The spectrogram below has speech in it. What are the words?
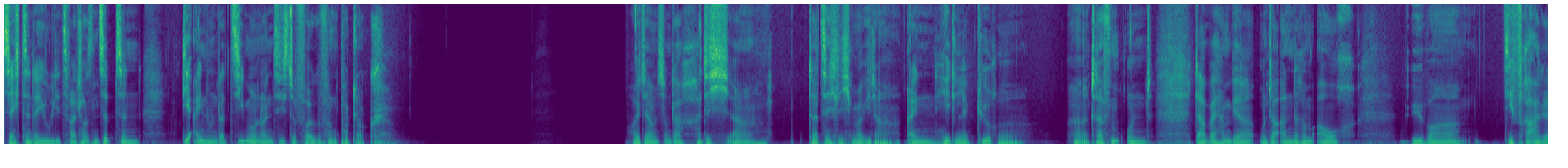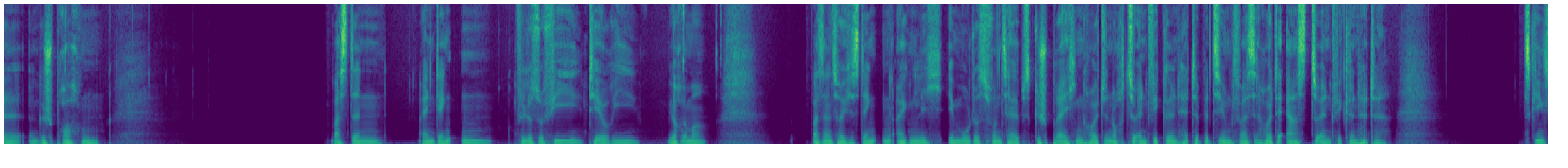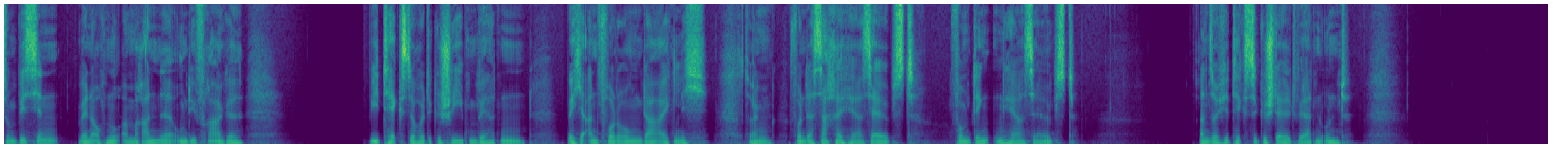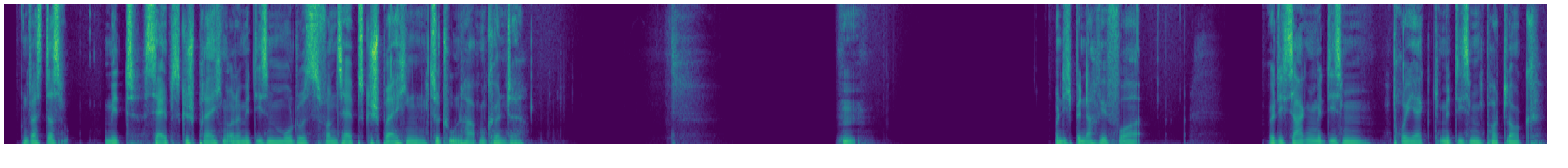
16. Juli 2017, die 197. Folge von Podlock. Heute am Sonntag hatte ich äh, tatsächlich mal wieder ein Hegel-Lektüre-Treffen äh, und dabei haben wir unter anderem auch über die Frage gesprochen, was denn ein Denken, Philosophie, Theorie, wie auch immer, was ein solches Denken eigentlich im Modus von Selbstgesprächen heute noch zu entwickeln hätte, beziehungsweise heute erst zu entwickeln hätte. Es ging so ein bisschen, wenn auch nur am Rande, um die Frage, wie Texte heute geschrieben werden, welche Anforderungen da eigentlich sagen von der Sache her selbst, vom Denken her selbst an solche Texte gestellt werden und und was das mit Selbstgesprächen oder mit diesem Modus von Selbstgesprächen zu tun haben könnte. Hm. Und ich bin nach wie vor, würde ich sagen, mit diesem Projekt, mit diesem Podlog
